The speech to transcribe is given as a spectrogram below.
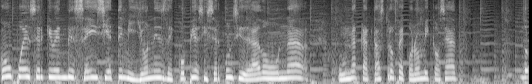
cómo puede ser que vende 6, 7 millones de copias y ser considerado una, una catástrofe económica? O sea, no,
